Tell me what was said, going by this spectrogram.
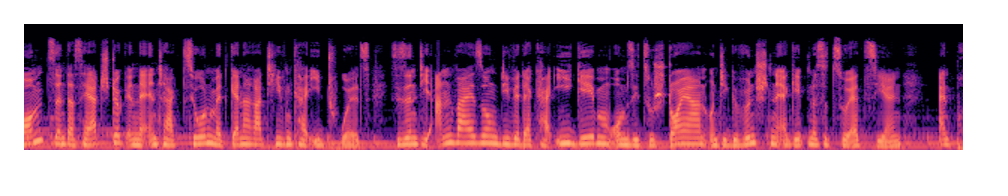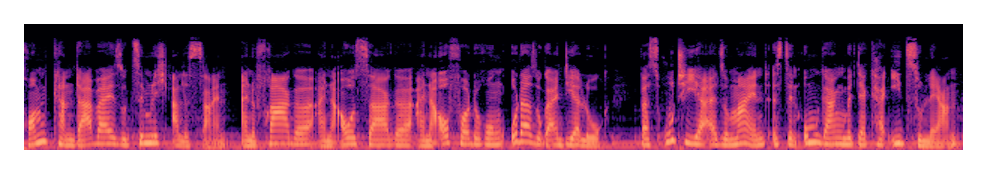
Prompts sind das Herzstück in der Interaktion mit generativen KI-Tools. Sie sind die Anweisungen, die wir der KI geben, um sie zu steuern und die gewünschten Ergebnisse zu erzielen. Ein Prompt kann dabei so ziemlich alles sein. Eine Frage, eine Aussage, eine Aufforderung oder sogar ein Dialog. Was Ute hier also meint, ist den Umgang mit der KI zu lernen.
